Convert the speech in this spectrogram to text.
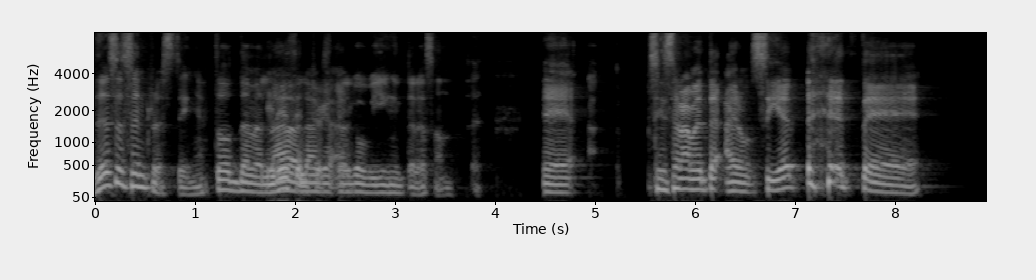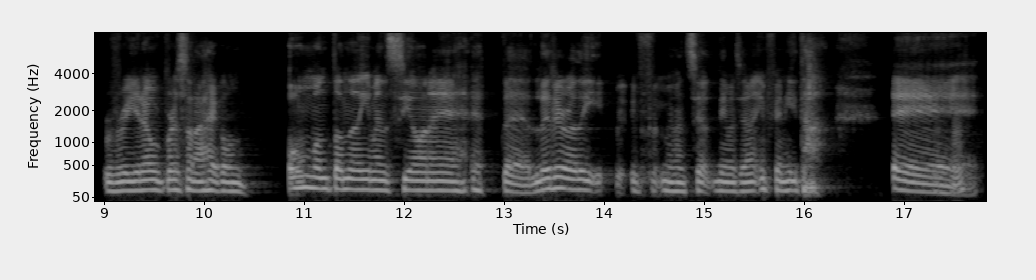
This is interesting. Esto de verdad, es algo bien interesante. Eh, sinceramente, I don't see it. Este, Reed es un personaje con un montón de dimensiones, este, literally dimensiones infinitas. Eh,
